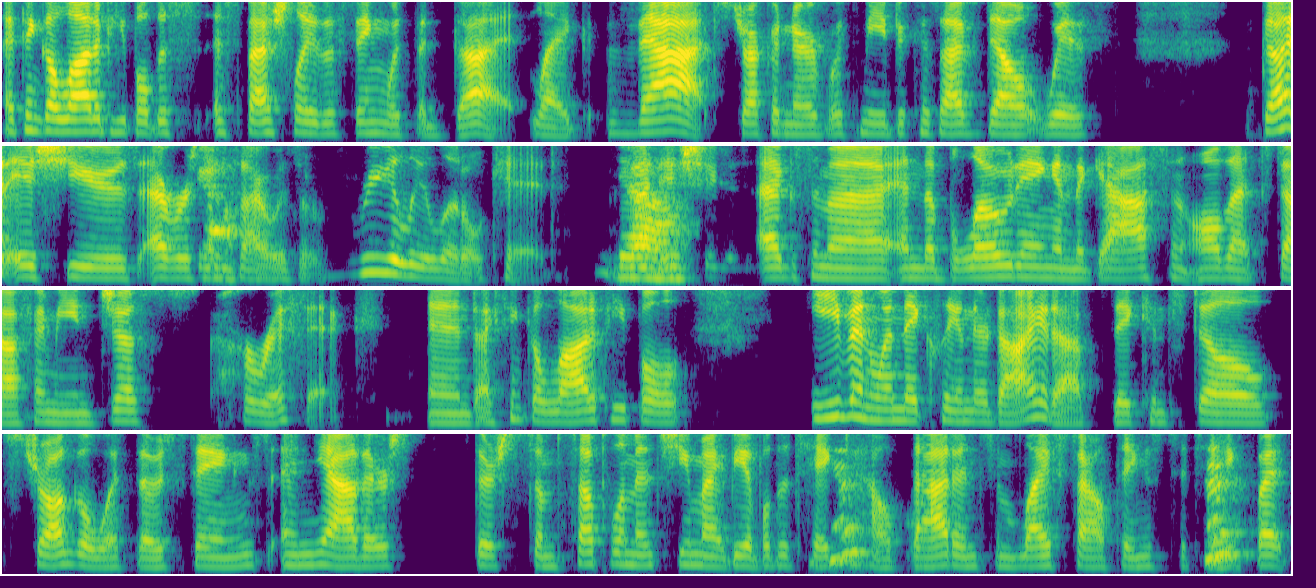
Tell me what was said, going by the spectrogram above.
I think a lot of people, this, especially the thing with the gut, like that struck a nerve with me because I've dealt with gut issues ever yeah. since I was a really little kid. Yeah. Gut issues, eczema, and the bloating and the gas and all that stuff. I mean, just horrific. And I think a lot of people, even when they clean their diet up, they can still struggle with those things. And yeah, there's there's some supplements you might be able to take yeah. to help that and some lifestyle things to take. But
